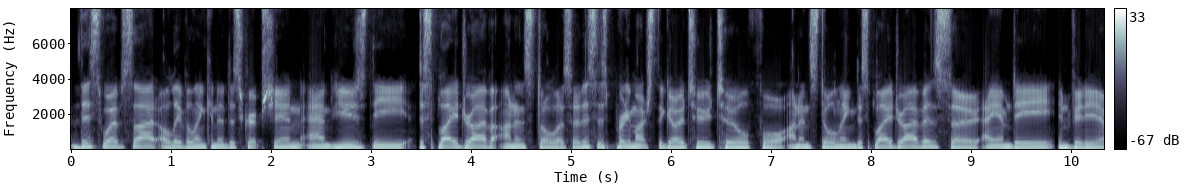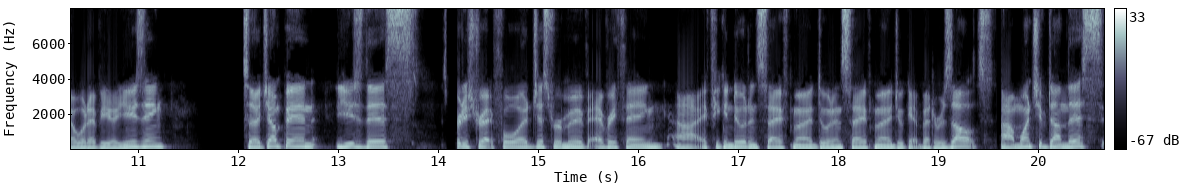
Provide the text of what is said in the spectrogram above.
this website. I'll leave a link in the description and use the display driver uninstaller. So this is pretty much the go-to tool for uninstalling display drivers. So AMD, NVIDIA, whatever you're using. So jump in, use this, pretty straightforward. Just remove everything. Uh, if you can do it in safe mode, do it in safe mode. You'll get better results. Um, once you've done this,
